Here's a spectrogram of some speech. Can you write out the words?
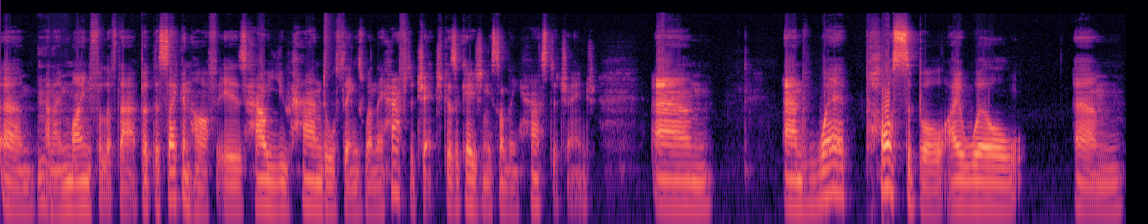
um, mm-hmm. and I'm mindful of that. But the second half is how you handle things when they have to change because occasionally something has to change. Um, and where possible, I will. Um,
